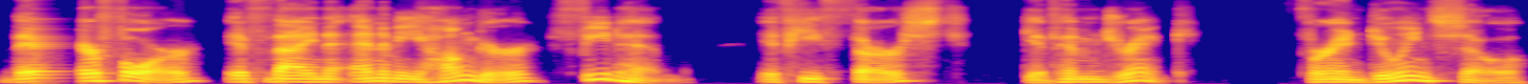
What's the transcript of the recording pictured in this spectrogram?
Therefore, if thine enemy hunger, feed him. If he thirst, give him drink. For in doing so,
